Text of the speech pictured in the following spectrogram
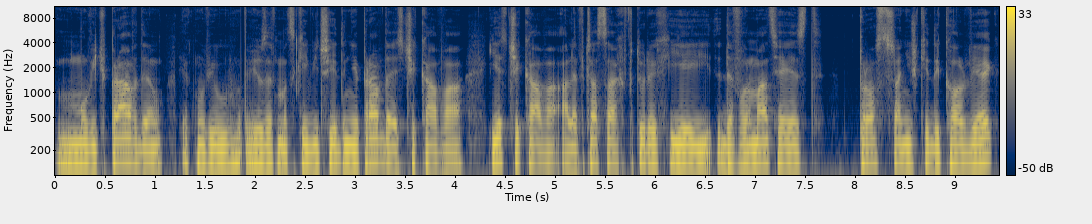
mówić prawdę. Jak mówił Józef Mackiewicz, jedynie prawda jest ciekawa, jest ciekawa, ale w czasach, w których jej deformacja jest prostsza niż kiedykolwiek,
